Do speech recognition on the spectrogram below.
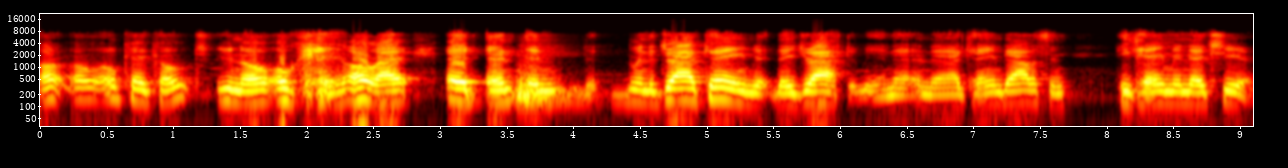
oh, oh okay, coach. You know, okay, all right. And and and when the draft came, they drafted me, and then, and then I came to Dallas, and he came the next year.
